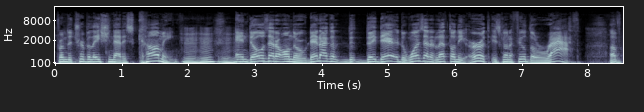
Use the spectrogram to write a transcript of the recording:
from the tribulation that is coming. And those that are on the they're not gonna they they're the ones that are left on the earth is gonna feel the wrath of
